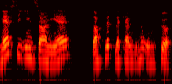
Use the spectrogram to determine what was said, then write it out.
nefsi insaniye gafletle kendini unutuyor.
